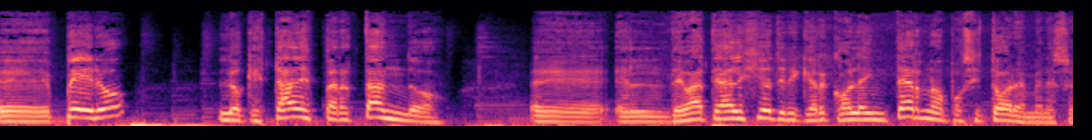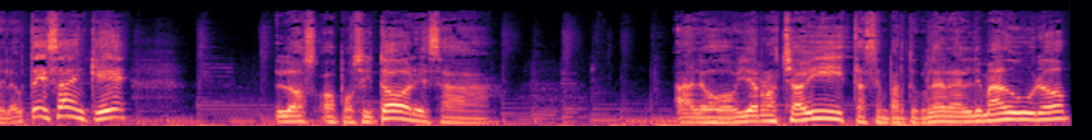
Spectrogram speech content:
Eh, pero lo que está despertando eh, el debate álgido tiene que ver con la interna opositora en Venezuela. Ustedes saben que los opositores a, a los gobiernos chavistas, en particular al de Maduro,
